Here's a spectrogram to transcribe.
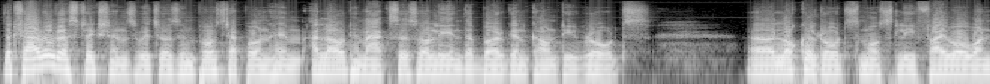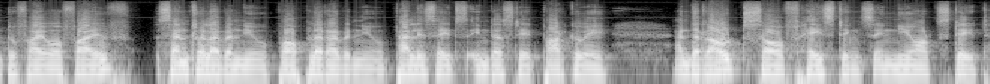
The travel restrictions which was imposed upon him allowed him access only in the Bergen County roads, uh, local roads mostly 501 to 505, Central Avenue, Poplar Avenue, Palisades Interstate Parkway, and the routes of Hastings in New York State.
